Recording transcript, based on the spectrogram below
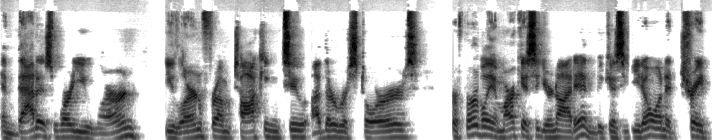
And that is where you learn. You learn from talking to other restorers, preferably in markets that you're not in, because you don't want to trade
